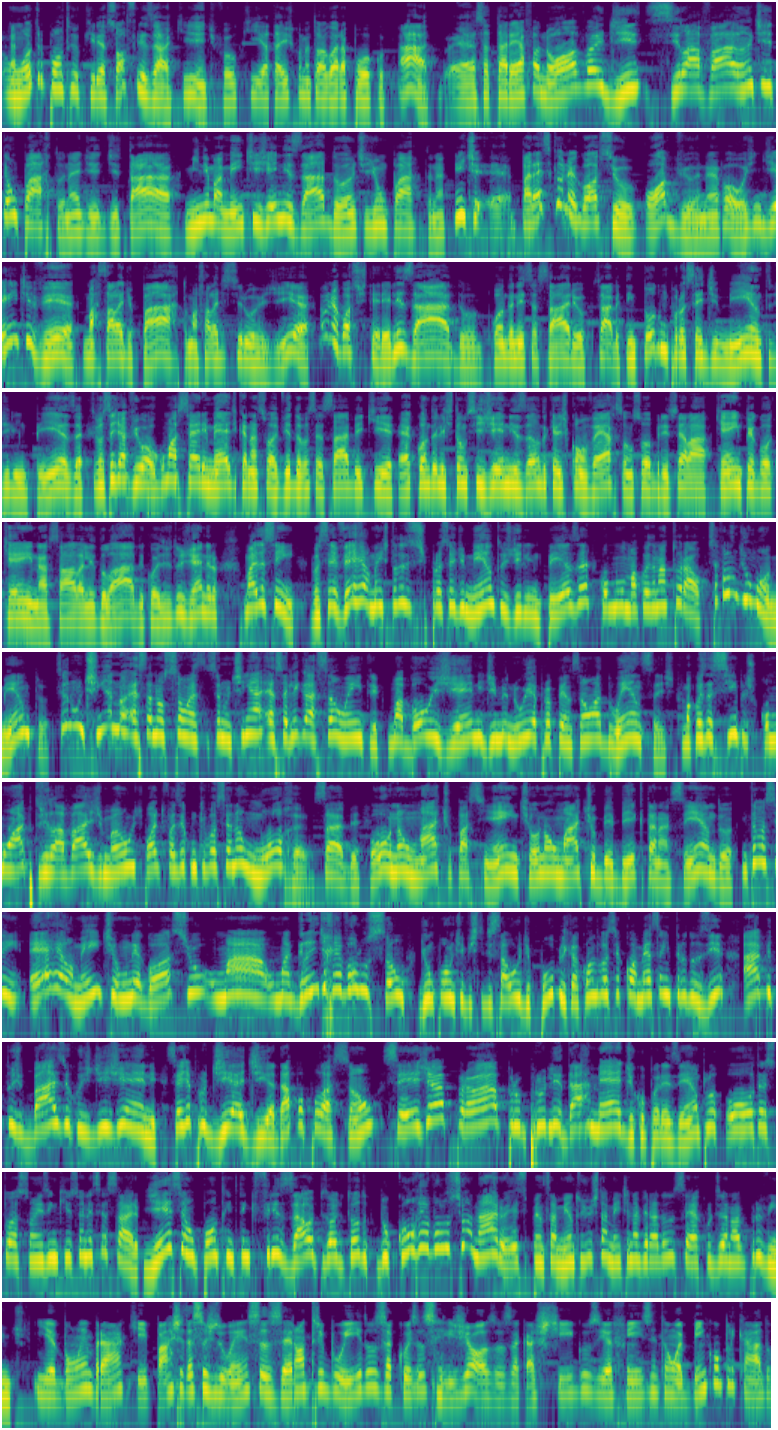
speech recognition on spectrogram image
Um outro ponto que eu queria só frisar aqui, gente, foi o que a Thaís comentou agora há pouco. Ah, essa tarefa nova de se lavar antes de ter um parto, né? De estar tá minimamente higienizado antes de um parto, né? Gente, é, parece que é um negócio óbvio, né? Pô, hoje em dia a gente vê uma sala de parto, uma sala de cirurgia, é um negócio esterilizado, quando é necessário, sabe? Tem todo um procedimento de limpeza. Se você já viu alguma série médica na sua vida, você sabe que é quando eles estão se higienizando que eles conversam sobre, sei lá, quem pegou quem na sala ali do lado e coisas do gênero. Mas assim, você vê realmente todos esses procedimentos de limpeza como uma coisa natural. Você tá falando de um momento, você não tinha essa noção, você não tinha essa ligação entre uma boa higiene diminui a propensão a doenças. Uma coisa simples como o hábito de lavar as mãos pode fazer com que você não morra, sabe? Ou não mate o paciente, ou não mate o bebê que tá nascendo. Então, assim, é realmente um negócio, uma, uma grande revolução de um ponto de vista de saúde pública quando você começa a introduzir hábitos básicos de higiene, seja para o dia a dia da população, seja para o lidar médico, por exemplo, ou outras situações em que isso é necessário. E esse é um ponto que a gente tem que frisar o episódio todo do quão revolucionário é esse pensamento justamente na virada do século XIX para o XX. E é bom lembrar que parte dessas doenças eram atribuídos a coisas religiosas, a castigos e afins, então é bem complicado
